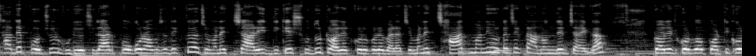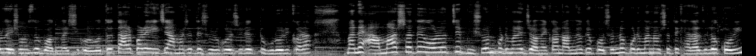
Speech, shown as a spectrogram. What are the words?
ছাদে প্রচুর ঘুরি উঠছিল আর পোগোর অবস্থা দেখতে পাচ্ছ? মানে চারিদিকে শুধু টয়লেট করে করে বেড়াচ্ছে। মানে ছাদ মানে ওর কাছে একটা আনন্দের জায়গা। টয়লেট করব পটি করব, এই সমস্ত বদমাইশি করব। তো তারপরে এই যে আমার সাথে শুরু করেছিল একটু হুড়োড়ি করা। মানে আমার সাথে ওর হচ্ছে ভীষণ পরিমাণে জমে। কারণ আমি ওকে প্রচণ্ড পরিমাণে ওর সাথে খেলাধুলো করি।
